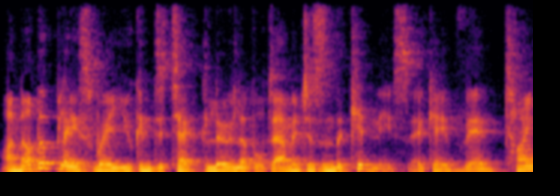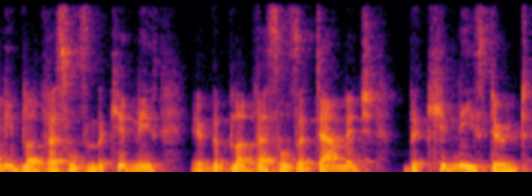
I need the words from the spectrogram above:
Another place where you can detect low level damage is in the kidneys. Okay, the tiny blood vessels in the kidneys. If the blood vessels are damaged, the kidneys don't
